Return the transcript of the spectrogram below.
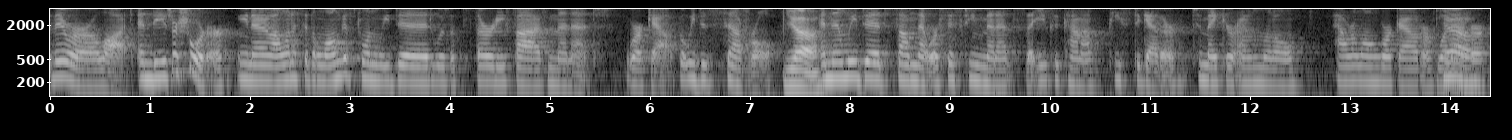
there were a lot, and these are shorter. You know, I want to say the longest one we did was a 35 minute workout, but we did several. Yeah. And then we did some that were 15 minutes that you could kind of piece together to make your own little hour long workout or whatever.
